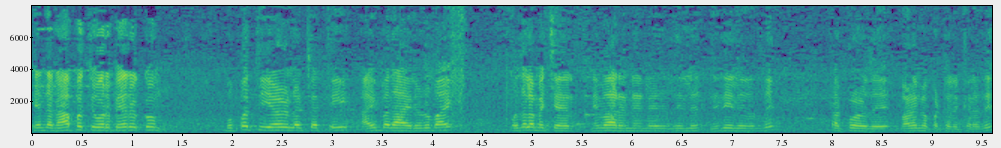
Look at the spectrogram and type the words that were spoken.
இந்த நாற்பத்தி ஒரு பேருக்கும் முப்பத்தி ஏழு லட்சத்தி ஐம்பதாயிரம் ரூபாய் முதலமைச்சர் நிவாரண நிதியில்- நிதியிலிருந்து தற்பொழுது வழங்கப்பட்டிருக்கிறது.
